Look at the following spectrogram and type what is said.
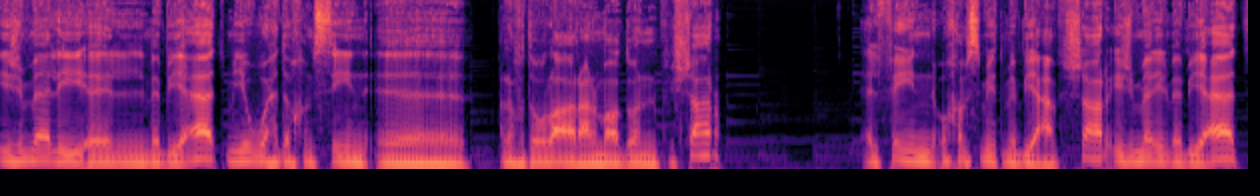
إجمالي المبيعات 151 آه، ألف دولار على ما أظن في الشهر. 2500 مبيعة في الشهر إجمالي المبيعات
